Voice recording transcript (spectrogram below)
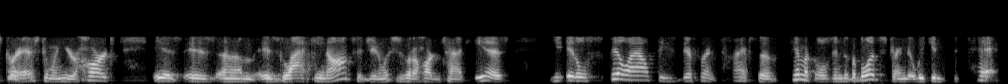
stressed, and when your heart is is um, is lacking oxygen, which is what a heart attack is, it'll spill out these different types of chemicals into the bloodstream that we can detect.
